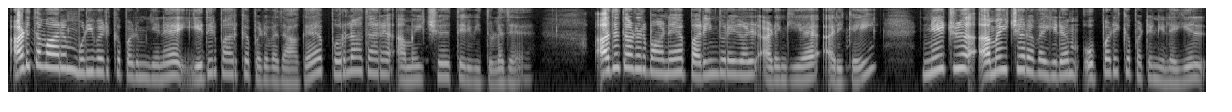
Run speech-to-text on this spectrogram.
அடுத்த வாரம் முடிவெடுக்கப்படும் என எதிர்பார்க்கப்படுவதாக பொருளாதார அமைச்சு தெரிவித்துள்ளது. அது தொடர்பான பரிந்துரைகள் அடங்கிய அறிக்கை நேற்று அமைச்சரவையிடம் ஒப்படைக்கப்பட்ட நிலையில்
